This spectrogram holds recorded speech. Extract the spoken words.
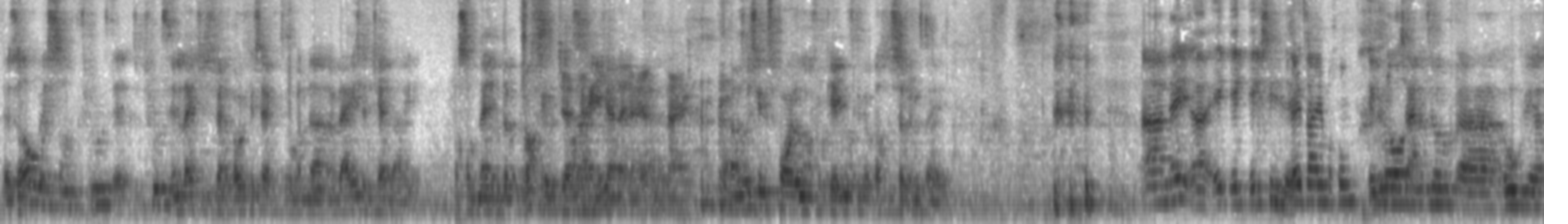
There's always some truth, truth in legends, werd ooit gezegd door een, een wijze Jedi. Was dat nee, dat was een Jedi? geen Jedi. Nee, nee. dat is misschien een spoiler nog voor Kim, want die was in seizoen 2. Uh, nee, uh, ik, ik, ik zie dit. Weet waar je begon? Ik bedoel, er zijn natuurlijk uh, ongeveer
